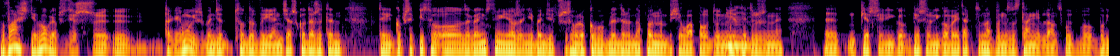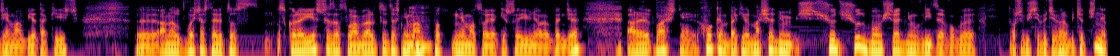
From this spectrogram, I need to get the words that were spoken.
No właśnie, w ogóle przecież, y, y, tak jak mówisz, będzie co do wyjęcia. Szkoda, że ten, tego przepisu o zagranicznym juniorze nie będzie w przyszłym roku, bo Bledor na pewno by się łapał do niejednej Mhm. drużyny y, pierwszej, ligo, pierwszoligowej. Tak to na pewno zostanie w Landskut, bo, bo gdzie ma biedak iść. Y, a na U24 to z, z kolei jeszcze za słabe, ale to też nie ma, Mhm. po, nie ma co, jak jeszcze junior będzie. Ale właśnie, Huckenbeck ma siód, siódmą średnią w lidze w ogóle. Oczywiście będziemy robić odcinek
